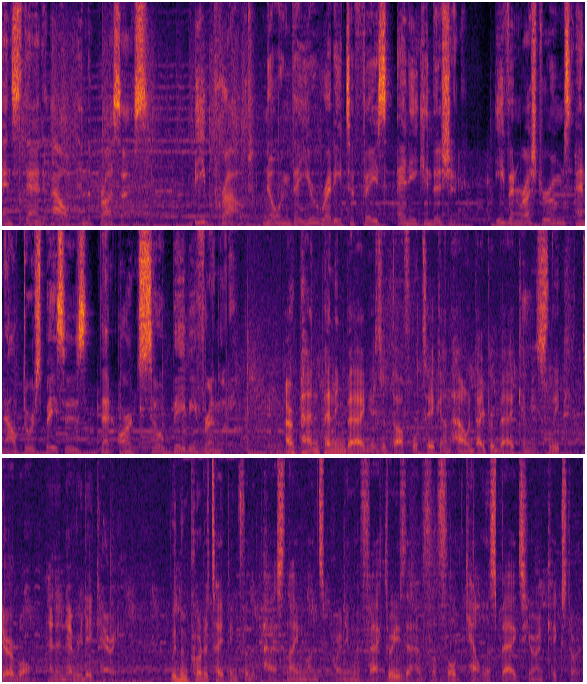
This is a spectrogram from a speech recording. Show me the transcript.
and stand out in the process. Be proud knowing that you're ready to face any condition, even restrooms and outdoor spaces that aren't so baby-friendly. Our patent pending bag is a thoughtful take on how a diaper bag can be sleek, durable, and an everyday carry. We've been prototyping for the past nine months, partnering with factories that have fulfilled countless bags here on Kickstarter.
